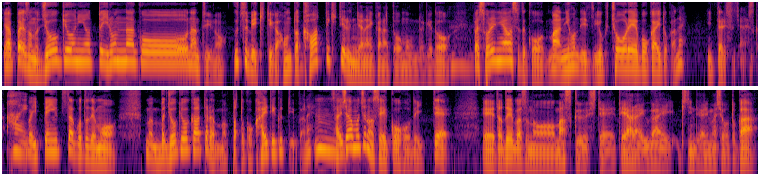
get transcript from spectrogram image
やっぱりその状況によっていろんなこう、なんていうの？打つべき手が本当は変わってきてるんじゃないかなと思うんだけど、やっぱりそれに合わせてこう、まあ日本でよく朝令暮改とかね、言ったりするじゃないですか。はい。まあ、いっぺん言ってたことでも、まあ、状況が変わったら、まあ、パッとこう変えていくっていうかね、うん。最初はもちろん成功法で言って、えー例えばそのマスクして手洗いうがいきちんとやりましょうとか、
